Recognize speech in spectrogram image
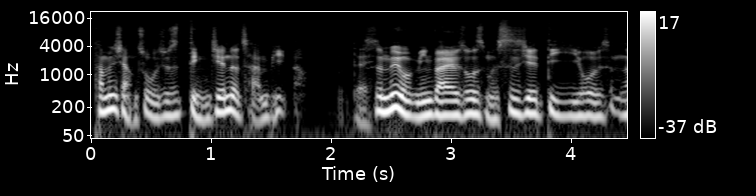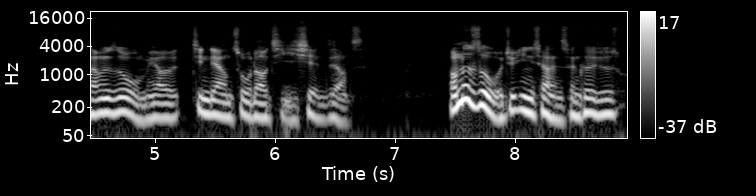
他们想做的就是顶尖的产品啊。”对。是没有明白说什么世界第一或者什么。他们说我们要尽量做到极限这样子。然后那时候我就印象很深刻，就是说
